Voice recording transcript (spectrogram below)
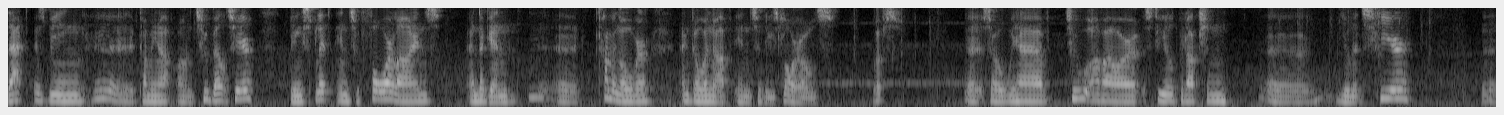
That is being uh, coming out on two belts here, being split into four lines, and again uh, coming over and going up into these floor holes. Whoops. Uh, so we have two of our steel production uh, units here, uh,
